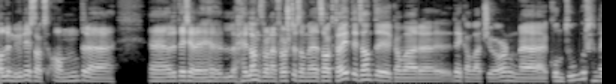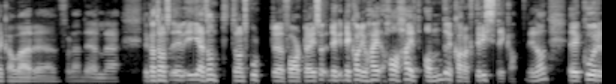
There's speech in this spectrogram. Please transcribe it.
alle mulige slags andre eh, og Dette er ikke langt fra den første som er sagt høyt. Det kan være, det kan være kjørende kontor. Det kan være for den del trans, I et sånt transportfartøy så det, det kan jo ha, ha helt andre karakteristikker. Eh, hvor,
